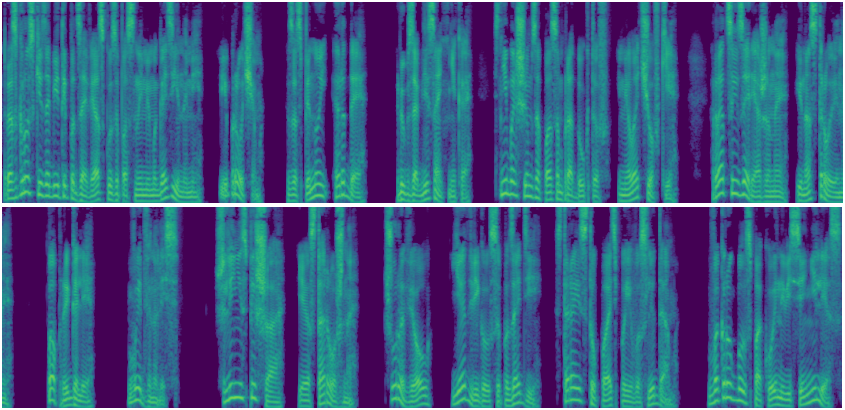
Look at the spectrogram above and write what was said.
разгрузки забиты под завязку запасными магазинами и прочим. За спиной РД, рюкзак десантника, с небольшим запасом продуктов и мелочевки. Рации заряжены и настроены. Попрыгали, выдвинулись. Шли не спеша и осторожно. Шура вел, я двигался позади, стараясь ступать по его следам. Вокруг был спокойный весенний лес.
